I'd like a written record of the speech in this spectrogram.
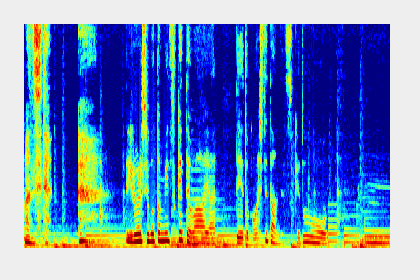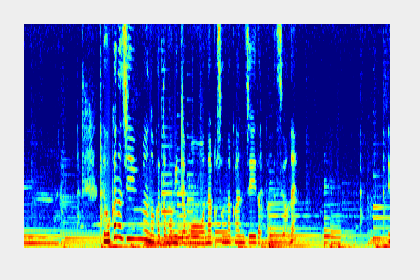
感じで。でいろいろ仕事見つけてはやってとかはしてたんですけどうーん。で他のチームの方も見てもなんかそんな感じだったんですよね。え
